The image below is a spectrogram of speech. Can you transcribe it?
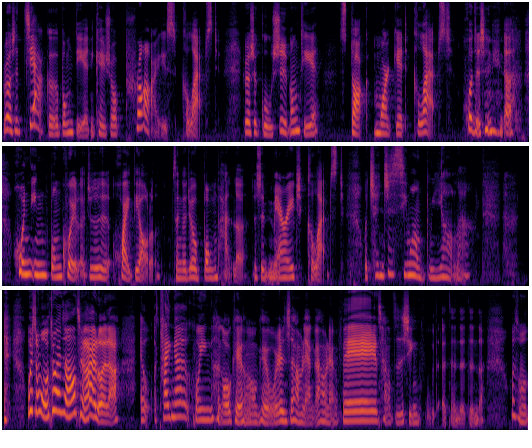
如果是价格崩跌，你可以说 price collapsed；如果是股市崩跌。Stock market collapsed，或者是你的婚姻崩溃了，就是坏掉了，整个就崩盘了，就是 marriage collapsed。我诚挚希望不要啦。为什么我突然讲到陈艾伦啊？哎，他应该婚姻很 OK，很 OK。我认识他们两个，他们两个非常之幸福的，真的真的。为什么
